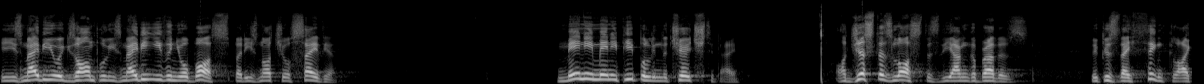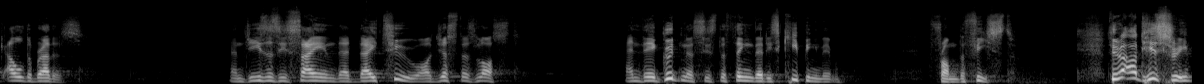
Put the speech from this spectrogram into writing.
He's maybe your example, he's maybe even your boss, but he's not your savior. Many, many people in the church today are just as lost as the younger brothers because they think like elder brothers. And Jesus is saying that they too are just as lost. And their goodness is the thing that is keeping them from the feast. Throughout history,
